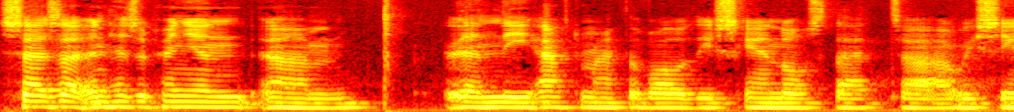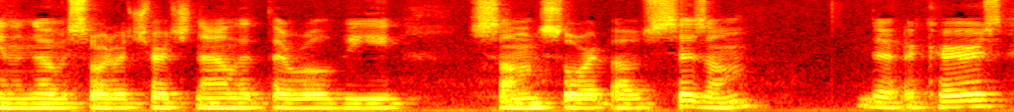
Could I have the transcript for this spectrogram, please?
says that, in his opinion, um, in the aftermath of all of these scandals that uh, we see in the Novus Ordo Church now, that there will be some sort of schism that occurs. And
